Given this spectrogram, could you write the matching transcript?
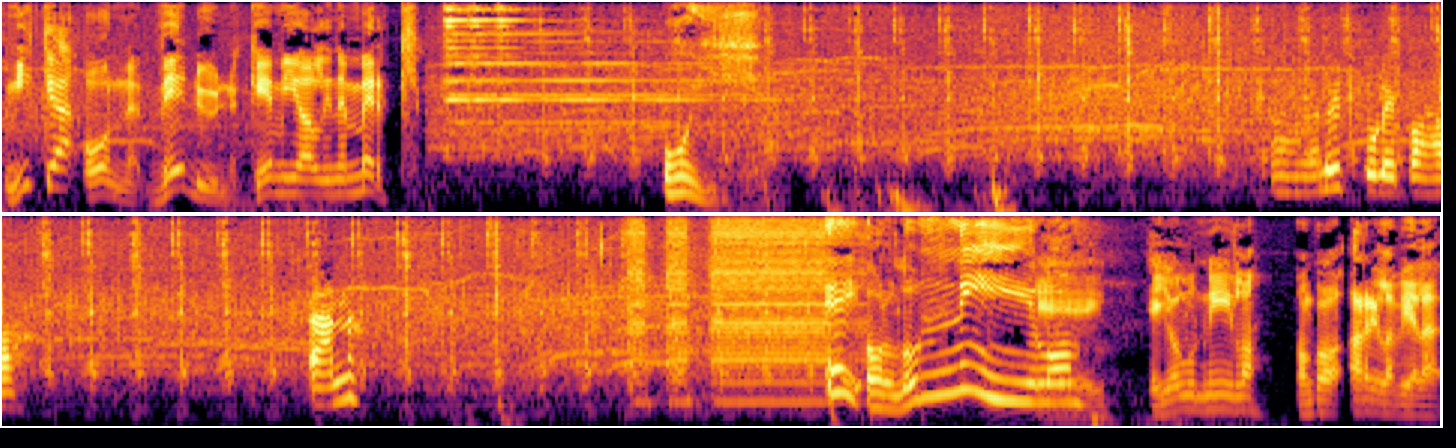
Mikä on vedyn kemiallinen merkki? Oi. Nyt tuli paha. N. Ei ollut Niilo. Ei, ei ollut Niilo. Onko Arilla vielä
